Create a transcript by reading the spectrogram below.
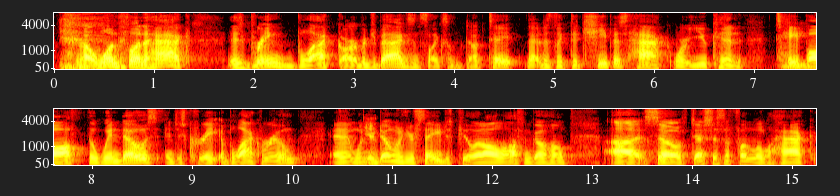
uh, one fun hack is bring black garbage bags. And it's like some duct tape. That is like the cheapest hack where you can tape mm-hmm. off the windows and just create a black room. And then when you're done with your stay, you just peel it all off and go home. Uh, so that's just a fun little hack.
